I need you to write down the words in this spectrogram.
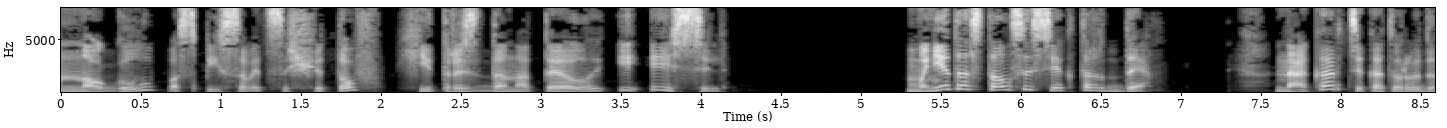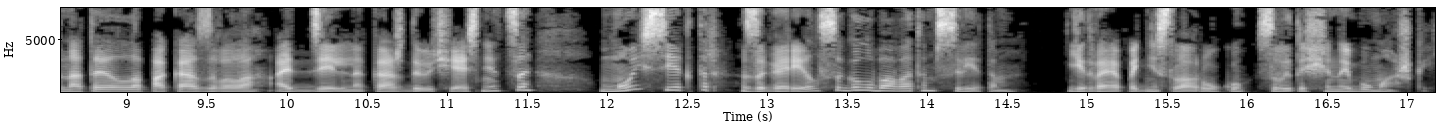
но глупо списывать со счетов хитрость Донателлы и Эссель. Мне достался сектор «Д». На карте, которую Донателла показывала отдельно каждой участнице, мой сектор загорелся голубоватым светом, едва я поднесла руку с вытащенной бумажкой.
